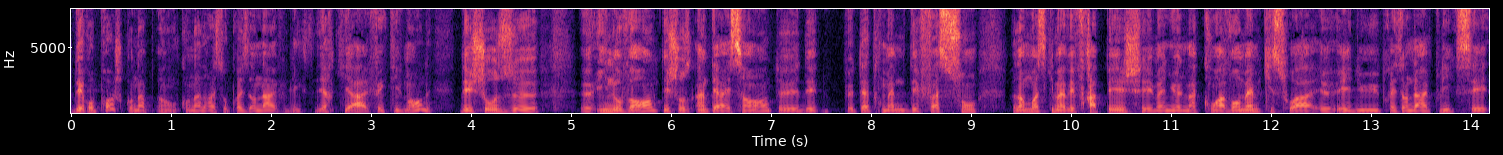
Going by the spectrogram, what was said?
des reproches qu'on adresse au président de la République. C'est-à-dire qu'il y a effectivement des choses euh, euh, innovantes, des choses intéressantes, euh, peut-être même des façons. Moi, ce qui m'avait frappé chez Emmanuel Macron, avant même qu'il soit élu président de la République, c'est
